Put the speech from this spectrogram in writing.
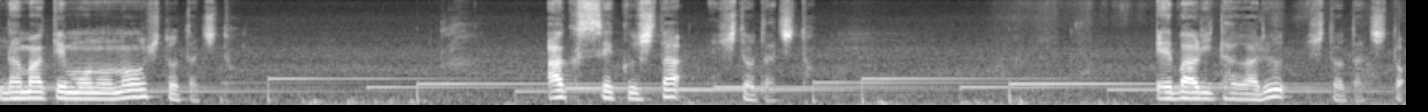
怠け者の人たちと。悪せくした人たちと。えばりたがる人たちと。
